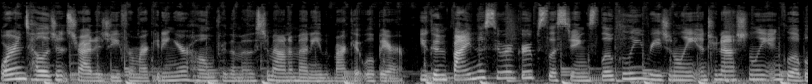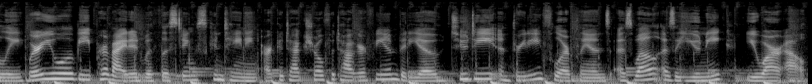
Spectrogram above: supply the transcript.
or intelligent strategy for marketing your home for the most amount of money the market will bear. You can find the Seward Group's listings locally, regionally, internationally, and globally, where you will be provided with listings containing architectural photography and video, 2D and 3D floor plans, as well as a unique URL.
